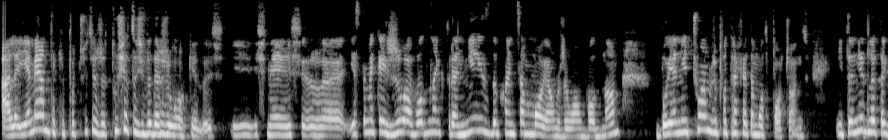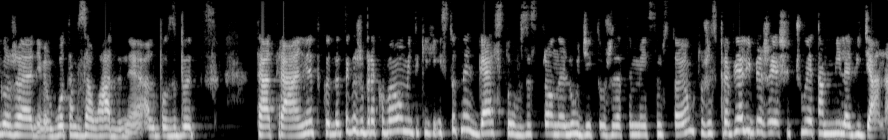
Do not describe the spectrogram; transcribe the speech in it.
Ale ja miałam takie poczucie, że tu się coś wydarzyło kiedyś i śmieję się, że jestem jakaś żyła wodna, która nie jest do końca moją żyłą wodną, bo ja nie czułam, że potrafię tam odpocząć. I to nie dlatego, że nie wiem, było tam za ładnie albo zbyt teatralnie, tylko dlatego, że brakowało mi takich istotnych gestów ze strony ludzi, którzy za tym miejscem stoją, którzy sprawialiby, że ja się czuję tam mile widziana.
